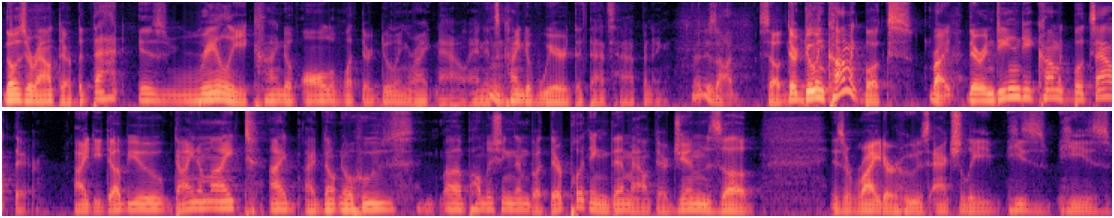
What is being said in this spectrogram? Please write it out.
those are out there, but that is really kind of all of what they're doing right now, and it's kind of weird that that's happening. that is odd. So they're doing comic books. Right. There are in D and D comic books out there. IDW, Dynamite. I I don't know who's uh, publishing them, but they're putting them out there. Jim Zub is a writer who's actually he's he's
